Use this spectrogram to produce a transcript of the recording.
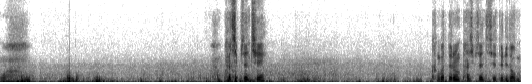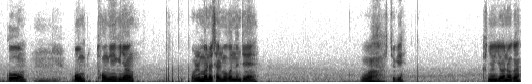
와. 한 80cm? 큰 것들은 80cm들이 넘고 몸통이 그냥 얼마나 잘 먹었는지 우와 이쪽이 그냥 연어가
